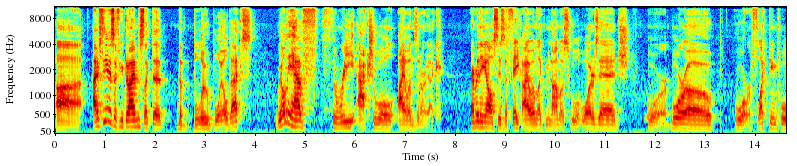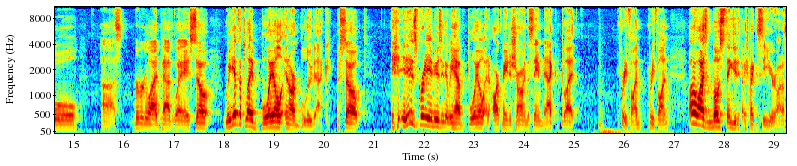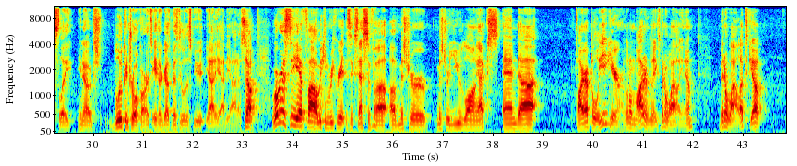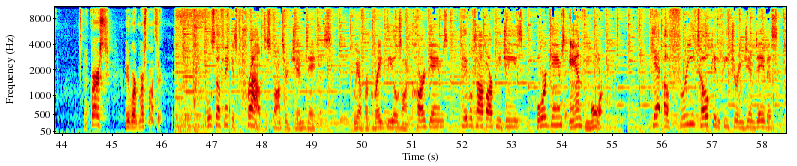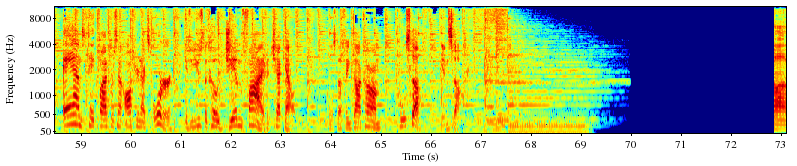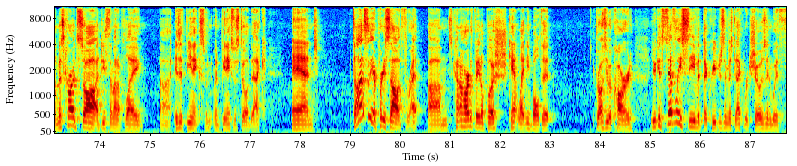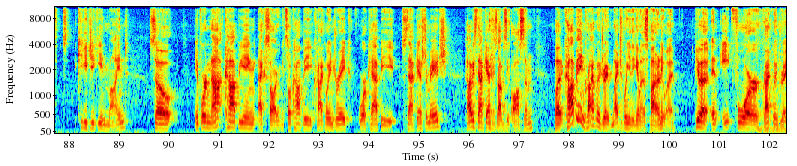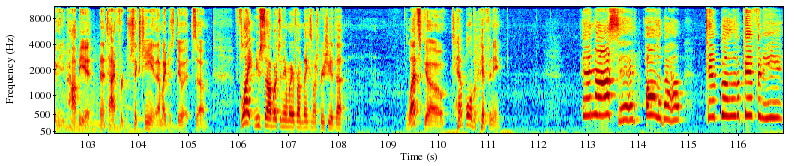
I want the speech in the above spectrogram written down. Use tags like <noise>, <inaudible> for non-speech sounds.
Uh, I've seen this a few times, like the the blue Boil decks. We only have three actual islands in our deck. Everything else is a fake island, like Minamo School at Water's Edge, Oboro, or Reflecting Pool, uh, Riverglide Pathway. So we get to play Boil in our blue deck. So <laughs> it is pretty amusing that we have Boil and Archmage Charm in the same deck, but it's pretty fun. Pretty fun. Otherwise, most things you'd expect to see here, honestly. You know, just blue control cards, Aether Gust, Mystical Dispute, yada, yada, yada. So, we're going to see if uh, we can recreate the success of, uh, of Mr. Mr. U Long X and uh, fire up a league here. A little modern league. It's been a while, you know? Been a while. Let's go. But first, we work from our sponsor. Cool Stuff Inc. is proud to sponsor Jim Davis. We offer great deals on card games, tabletop RPGs, board games, and more. Get a free token featuring Jim Davis and take 5% off your next order if you use the code JIM5 at checkout. CoolStuffInc.com. Cool stuff in stock. Um, this card saw a decent amount of play. Uh, it Phoenix when, when Phoenix was still a deck, and it's honestly a pretty solid threat. Um, it's kind of hard to fatal push. Can't lightning bolt it. Draws you a card. You can definitely see that the creatures in this deck were chosen with Kiki Jiki in mind. So if we're not copying Exarch, we can still copy Crackling Drake or copy Snapcaster Mage. Copying Snapcaster is obviously awesome, but copying Crackling Drake might just win you the game on the spot anyway. If you have an 8-4 Crackling Drake and you copy it and attack for 16, that might just do it. So, Flight, new sub, what's your name, you from? Thanks so much, appreciate that. Let's go. Temple of Epiphany. And I said all about Temple of Epiphany.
